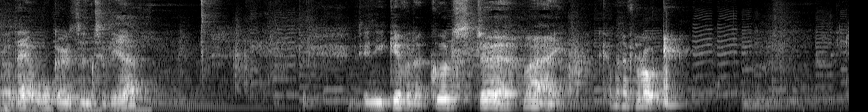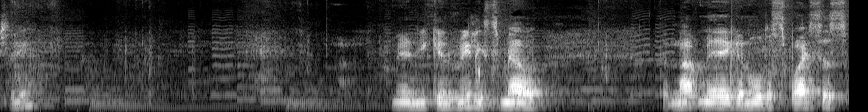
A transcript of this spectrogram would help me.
So that all goes into there. Then you give it a good stir. Right. Come and have a look. See? Man, you can really smell the nutmeg and all the spices.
